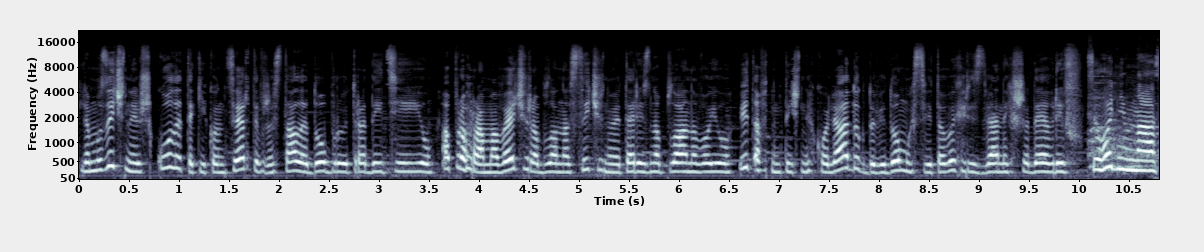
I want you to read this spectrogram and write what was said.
для музичної школи такі концерти вже стали доброю традицією. А програма вечора була насиченою та різноплановою від автентичних колядок до відомих світових різдвяних шедеврів. Сьогодні в нас,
